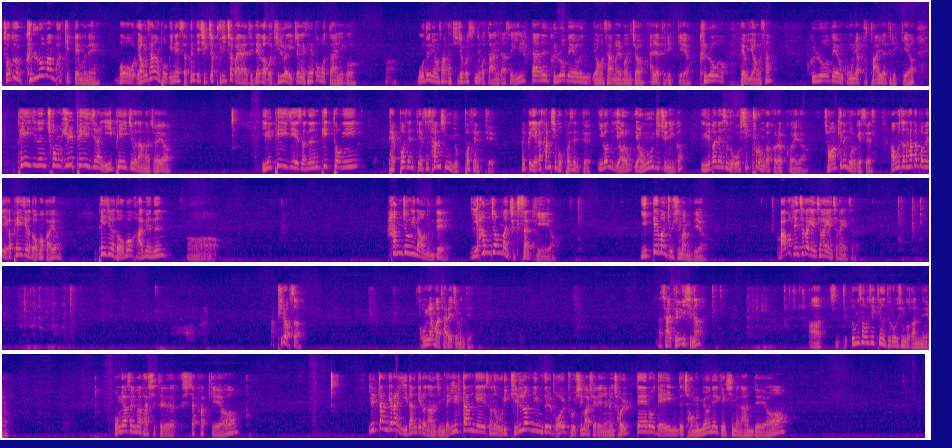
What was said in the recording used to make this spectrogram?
저도 글로만 봤기 때문에 뭐 영상은 보긴 했어. 근데 직접 부딪혀봐야지. 내가 뭐 딜러 입장에서 해본 것도 아니고 어, 모든 영상 다 뒤져볼 수 있는 것도 아니라서 일단은 글로 배운 영상을 먼저 알려드릴게요. 글로 배운 영상? 글로 배운 공략부터 알려드릴게요. 페이지는 총 1페이지랑 2페이지로 나눠져요. 1페이지에서는 피통이 100%에서 36%. 그러니까 얘가 35%. 이건 영, 영웅 기준인가? 일반에서는 50%인가 그럴 거예요. 정확히는 모르겠어요. 아무튼 하다 보면 얘가 페이지가 넘어가요. 페이지가 넘어가면은 어 함정이 나오는데 이 함정만 즉사기예요. 이때만 조심하면 돼요. 마법 괜찮아 괜찮아 괜찮아 괜찮아. 아, 필요 없어. 공략만 잘해주면 돼. 아, 잘 들리시나? 아, 지- 음성 채팅은 들어오신 것 같네요. 공략 설명 다시 들, 시작할게요. 1단계랑 2단계로 나눠집니다. 1단계에서는 우리 딜러님들 뭘 조심하셔야 되냐면 절대로 네임드 정면에 계시면 안 돼요.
